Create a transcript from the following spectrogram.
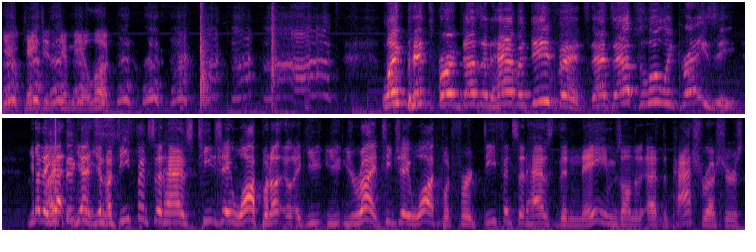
You, KJ's giving me a look. like Pittsburgh doesn't have a defense. That's absolutely crazy. Yeah, they got yeah, yeah a defense that has T.J. Watt, but uh, like you, you, are right, T.J. Watt. But for defense that has the names on the uh, the pass rushers,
